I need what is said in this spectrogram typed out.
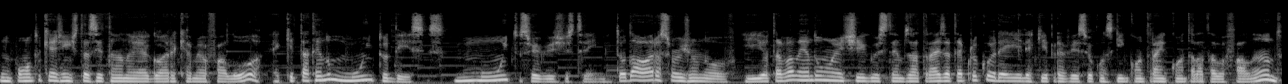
um ponto que a gente está citando aí agora, que a Mel falou, é que tá tendo muito desses. Muito serviço de streaming. Toda hora surge um novo. E eu tava lendo um artigo esses tempos atrás, até procurei ele aqui para ver se eu consegui encontrar enquanto ela tava falando,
